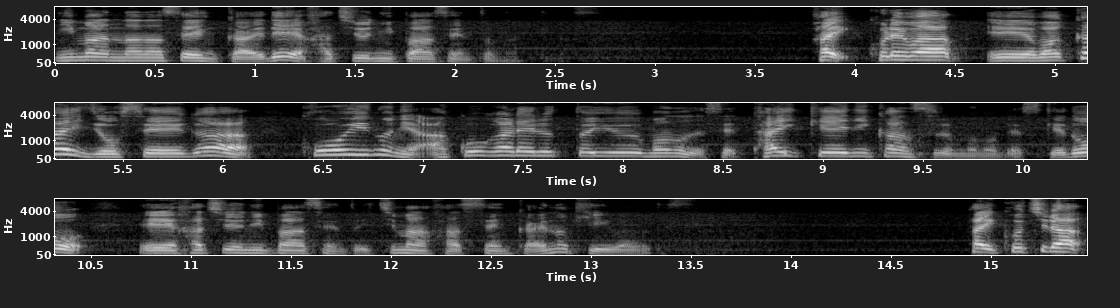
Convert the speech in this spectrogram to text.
2万7000回で82%になっています。はい。これは、え若い女性がこういうのに憧れるというものですね。体型に関するものですけど、えー、82%、1万8000回のキーワードです。はい。こちら。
